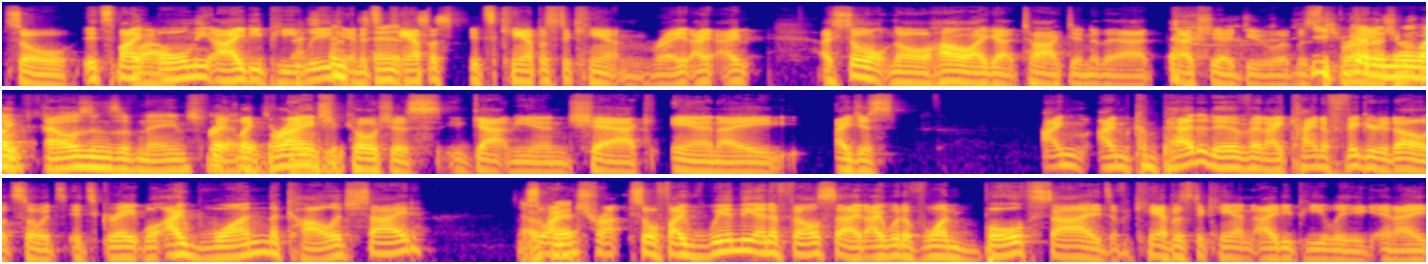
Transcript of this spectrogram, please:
So it's my wow. only IDP That's league intense. and it's campus it's campus to Canton, right? I, I I still don't know how I got talked into that. Actually, I do. It was you got to know like thousands of names, right? Like Brian Shakochis got me in Shaq, and I, I just, I'm I'm competitive and I kind of figured it out. So it's it's great. Well, I won the college side. So Okay. I'm trying. So if I win the NFL side, I would have won both sides of a campus to Canton IDP league, and I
